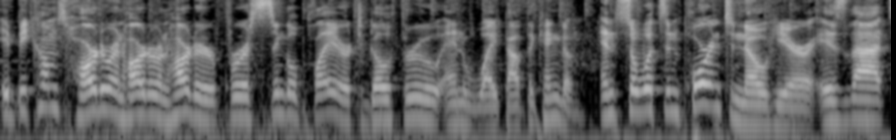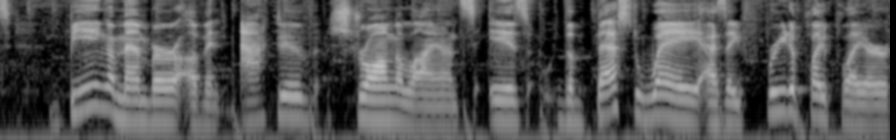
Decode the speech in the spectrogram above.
it becomes harder and harder and harder for a single player to go through and wipe out the kingdom. And so what's important to know here is that being a member of an active strong alliance is the best way as a free-to-play player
